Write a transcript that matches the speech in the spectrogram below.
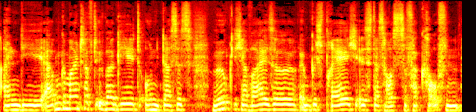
an die Erbengemeinschaft übergeht und dass es möglicherweise im Gespräch ist, das Haus zu verkaufen.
